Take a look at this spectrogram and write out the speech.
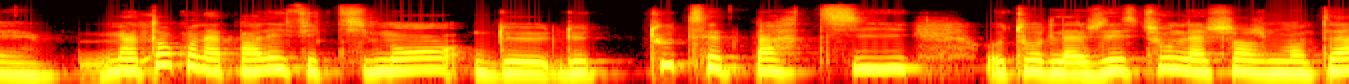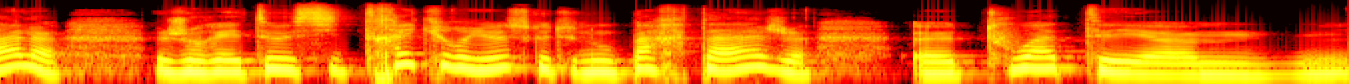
Intéressant. Maintenant qu'on a parlé effectivement de, de, toute cette partie autour de la gestion de la charge mentale, j'aurais été aussi très curieuse que tu nous partages, euh, toi, tes, euh,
